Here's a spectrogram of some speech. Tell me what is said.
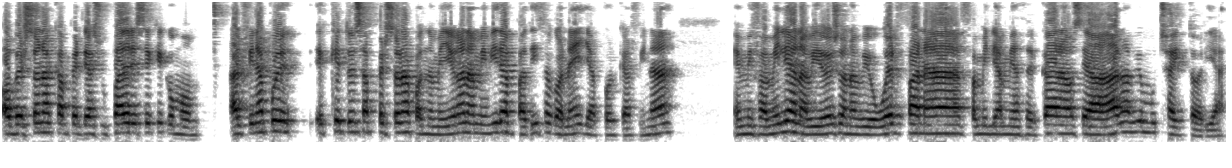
o personas que han perdido a sus padres. Es que como al final, pues es que todas esas personas cuando me llegan a mi vida empatizo con ellas, porque al final en mi familia han habido eso, han habido huérfanas, familias muy cercanas, o sea, han habido muchas historias.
